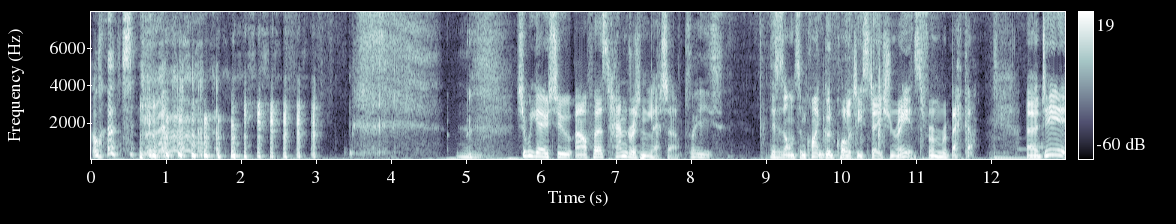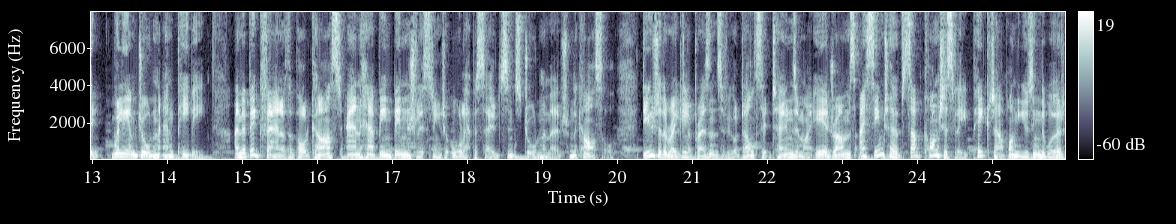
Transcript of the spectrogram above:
Should we go to our first handwritten letter? Please. This is on some quite good quality stationery. It's from Rebecca. Uh, Dear William, Jordan, and PB, I'm a big fan of the podcast and have been binge listening to all episodes since Jordan emerged from the castle. Due to the regular presence of your dulcet tones in my eardrums, I seem to have subconsciously picked up on using the word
